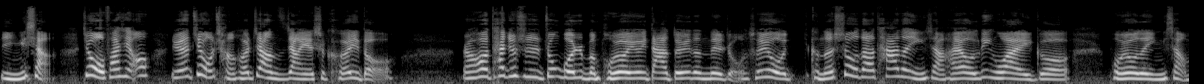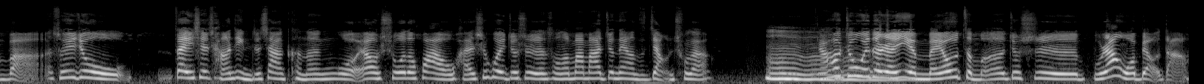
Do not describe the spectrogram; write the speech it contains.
影响。就我发现哦，原来这种场合这样子讲也是可以的。哦。然后她就是中国日本朋友有一大堆的那种，所以我可能受到她的影响，还有另外一个朋友的影响吧。所以就在一些场景之下，可能我要说的话，我还是会就是从他妈妈就那样子讲出来。嗯，然后周围的人也没有怎么就是不让我表达。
